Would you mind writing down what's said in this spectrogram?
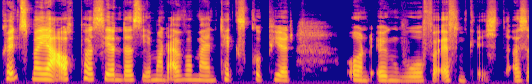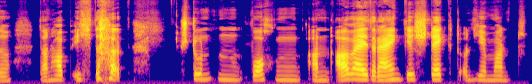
könnte es mir ja auch passieren, dass jemand einfach meinen Text kopiert und irgendwo veröffentlicht. Also dann habe ich da Stunden, Wochen an Arbeit reingesteckt und jemand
